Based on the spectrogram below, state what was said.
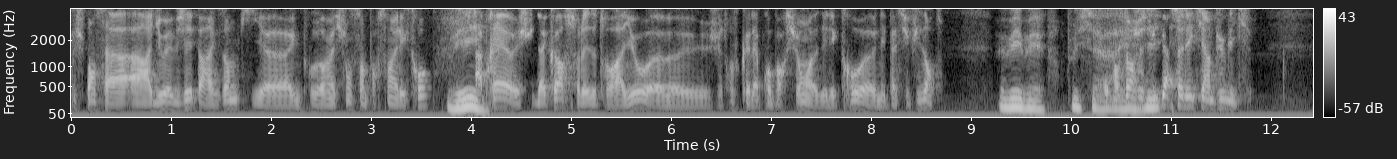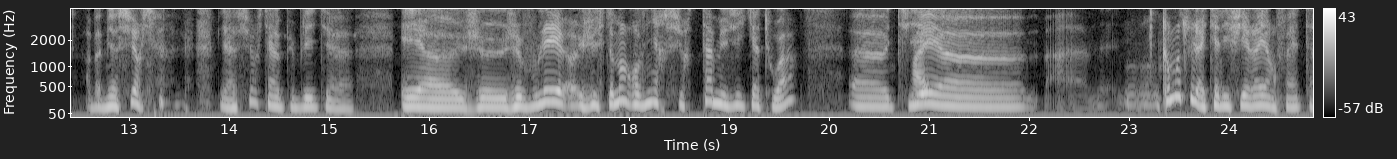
je pense à, à Radio FG par exemple qui euh, a une programmation 100% électro. Oui. Après, euh, je suis d'accord sur les autres radios. euh, je trouve que la proportion euh, d'électro euh, n'est pas suffisante. Oui, mais en plus, euh, Et pourtant, je suis persuadé qu'il y a un public. Ah bah bien sûr, qu'il y a- bien sûr qu'il y a un public. euh, et euh, je, je voulais euh, justement revenir sur ta musique à toi, euh, qui Ouais. est euh, comment tu la qualifierais en fait?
